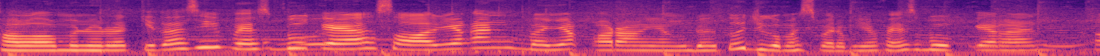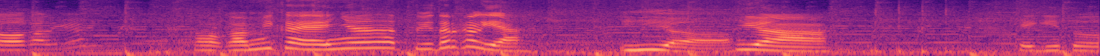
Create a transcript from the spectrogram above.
Kalau menurut kita sih Facebook ya, soalnya kan banyak orang yang udah tuh juga masih pada punya Facebook ya kan. Kalau kalian? Kalau kami kayaknya Twitter kali ya? Iya. Iya. Kayak gitu.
